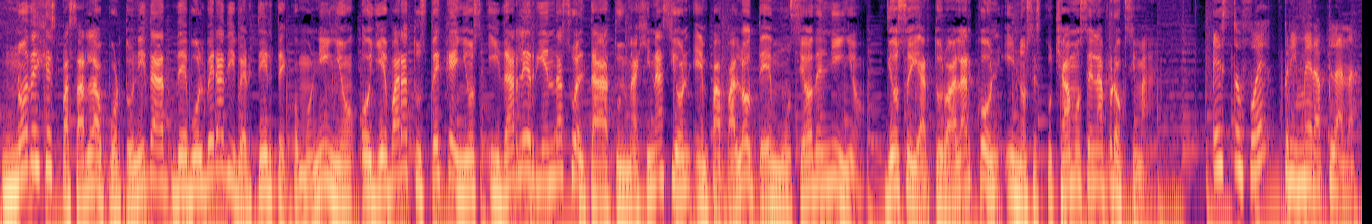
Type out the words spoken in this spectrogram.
No dejes pasar la oportunidad de volver a divertirte como niño o llevar a tus pequeños y darle rienda suelta a tu imaginación en Papalote Museo del Niño. Yo soy Arturo Alarcón y nos escuchamos en la próxima. Esto fue Primera Plana,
